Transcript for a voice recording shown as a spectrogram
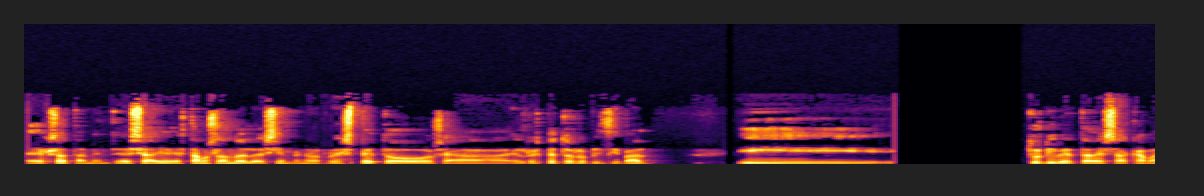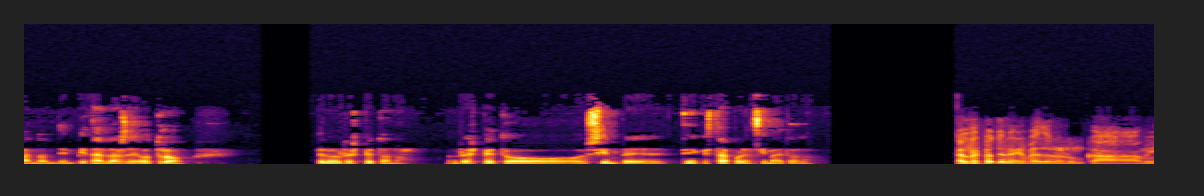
Exactamente, o sea, estamos hablando de lo de siempre, ¿no? Respeto, o sea, el respeto es lo principal y tus libertades acaban donde empiezan las de otro, pero el respeto no. El respeto siempre tiene que estar por encima de todo. El respeto no hay que perderlo nunca a mí.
